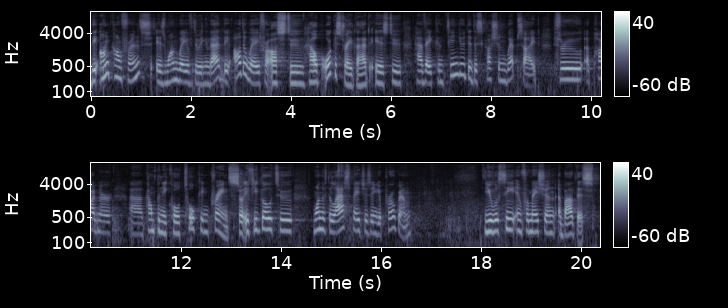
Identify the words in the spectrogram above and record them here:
The unconference is one way of doing that. The other way for us to help orchestrate that is to have a continue the discussion website through a partner uh, company called Talking Cranes. So if you go to one of the last pages in your program, you will see information about this.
